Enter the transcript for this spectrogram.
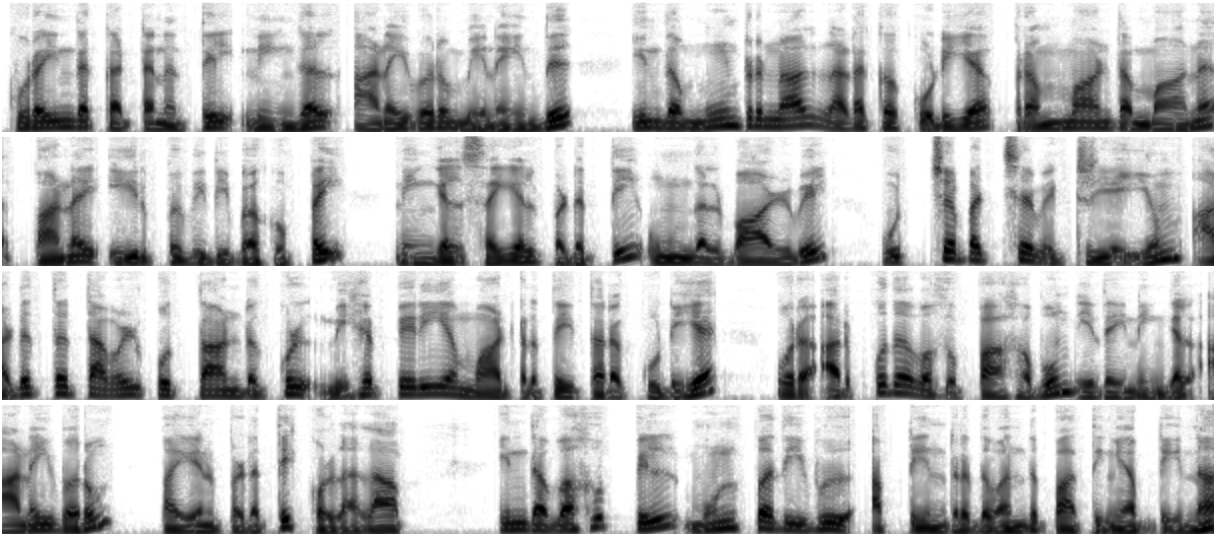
குறைந்த கட்டணத்தில் நீங்கள் அனைவரும் இணைந்து இந்த மூன்று நாள் நடக்கக்கூடிய பிரம்மாண்டமான பண ஈர்ப்பு விதி வகுப்பை நீங்கள் செயல்படுத்தி உங்கள் வாழ்வில் உச்சபட்ச வெற்றியையும் அடுத்த தமிழ் புத்தாண்டுக்குள் மிகப்பெரிய மாற்றத்தை தரக்கூடிய ஒரு அற்புத வகுப்பாகவும் இதை நீங்கள் அனைவரும் பயன்படுத்தி கொள்ளலாம். இந்த வகுப்பில் முன்பதிவு அப்படின்றது வந்து பார்த்தீங்க அப்படின்னா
